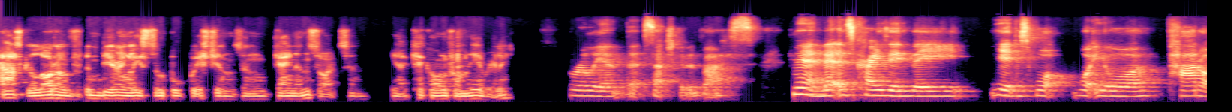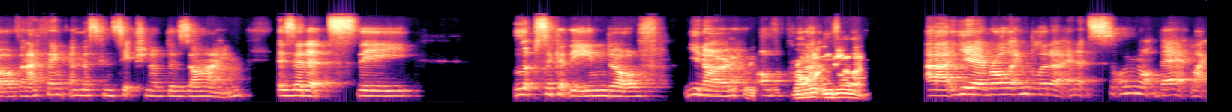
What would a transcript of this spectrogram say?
ask a lot of endearingly simple questions and gain insights and you know kick on from there really brilliant that's such good advice man that is crazy the yeah just what what you're part of and i think a misconception of design is that it's the lipstick at the end of you know exactly. of a product. roll it in glitter uh, yeah, roll it in glitter. And it's so not that. Like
